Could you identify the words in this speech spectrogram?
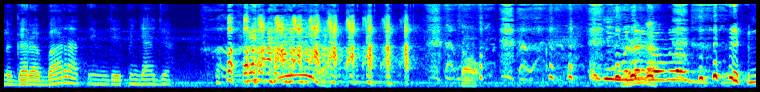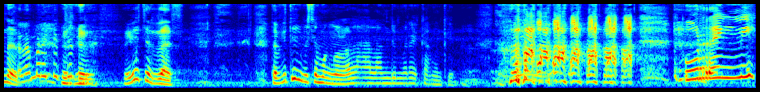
negara barat yang jadi penjajah anjing bener goblok bener. Karena mereka cerdas. Mereka cerdas. Tapi tidak bisa mengelola alam di mereka mungkin. Kurang nih.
